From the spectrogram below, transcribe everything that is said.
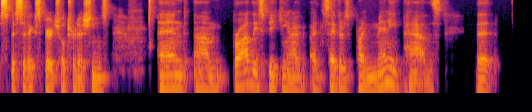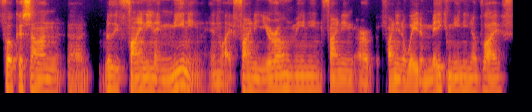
specific spiritual traditions. And um, broadly speaking, I, would say there's probably many paths that focus on uh, really finding a meaning in life, finding your own meaning, finding or finding a way to make meaning of life,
